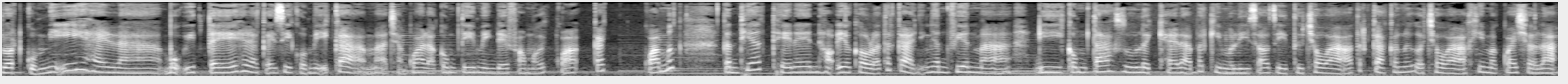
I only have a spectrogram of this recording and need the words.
luật của Mỹ hay là Bộ Y tế hay là cái gì của Mỹ cả mà chẳng qua là công ty mình đề phòng một cái quá cách quá mức cần thiết. Thế nên họ yêu cầu là tất cả những nhân viên mà đi công tác du lịch hay là bất kỳ một lý do gì từ châu Á tất cả các nước ở châu Á khi mà quay trở lại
